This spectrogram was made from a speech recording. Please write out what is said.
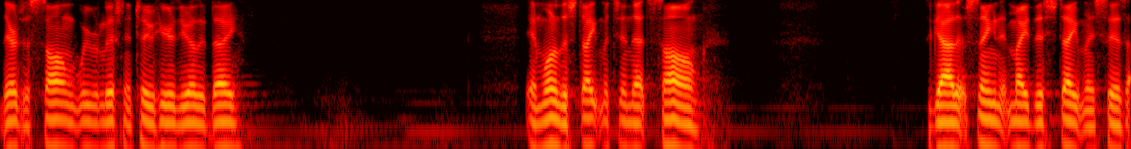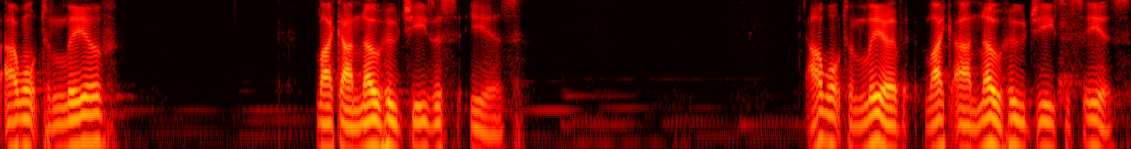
There's a song we were listening to here the other day. And one of the statements in that song, the guy that was singing it made this statement. It says, I want to live like I know who Jesus is. I want to live like I know who Jesus is.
